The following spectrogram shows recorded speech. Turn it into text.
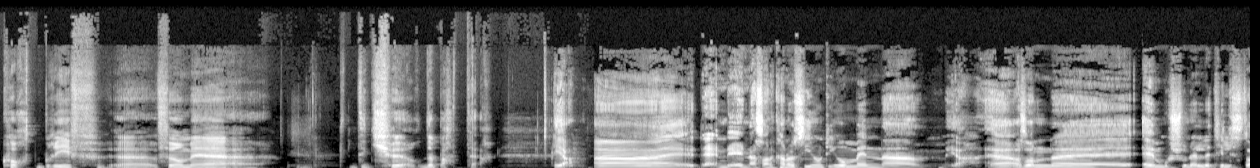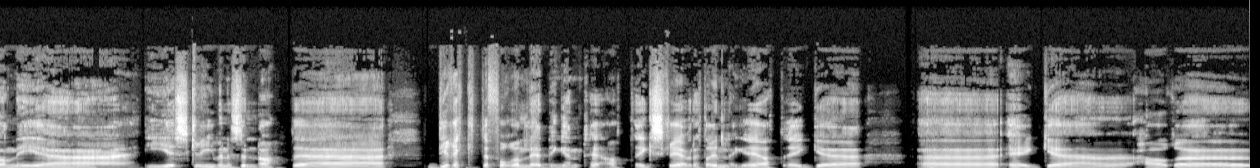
kort brief eh, før vi eh, kjører debatt her? Ja. Uh, altså, kan jo si ting om min uh, ja, uh, altså, en, eh, emosjonelle tilstand i, eh, i skrivende stunder. Det direkte foranledningen til at jeg skrev dette innlegget, er at jeg eh, eh, jeg eh, har eh,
